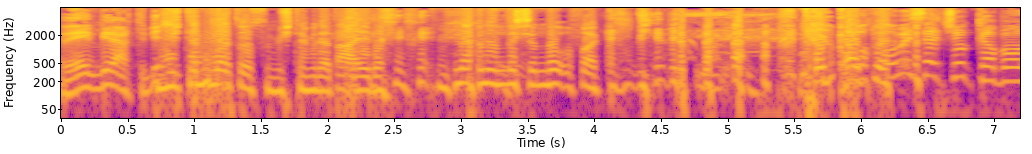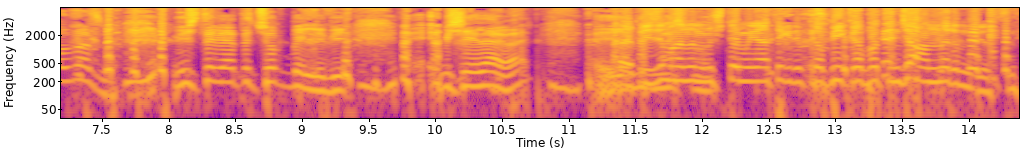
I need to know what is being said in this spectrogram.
Yani ev bir artı bir. Müştemilat olsun müştemilat ayrı. Binanın dışında ufak. Tek o, katlı. o mesela çok kaba olmaz mı? Müştemilatta çok belli bir bir şeyler var. Ya bizim hanım müştemilata gidip kapıyı kapatınca anlarım diyorsun.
